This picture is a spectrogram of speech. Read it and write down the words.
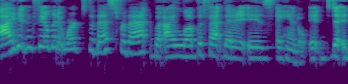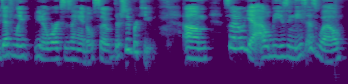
I didn't feel that it worked the best for that, but I love the fact that it is a handle. It, de it definitely, you know, works as a handle, so they're super cute. Um, so yeah, I will be using these as well.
